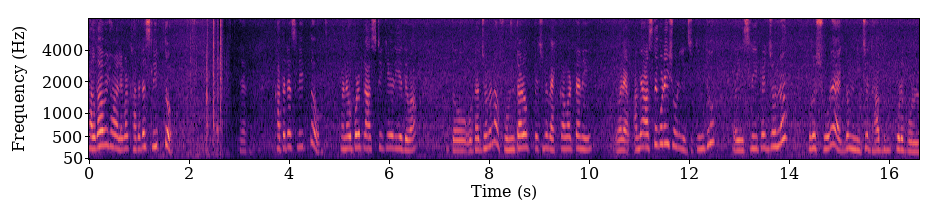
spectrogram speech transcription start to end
হালকাভাবে সরালে এবার খাতাটা স্লিপ তো দেখো খাতাটা স্লিপ তো মানে ওপরে প্লাস্টিকের ইয়ে দেওয়া। তো ওটার জন্য না ফোনটারও পেছনে ব্যাক কাভারটা নেই। এবারে আমি আস্তে করেই সরিয়েছি, কিন্তু ওই স্লিপের জন্য পুরো সরে একদম নিচে ধাপ ধুপ করে পড়ল।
